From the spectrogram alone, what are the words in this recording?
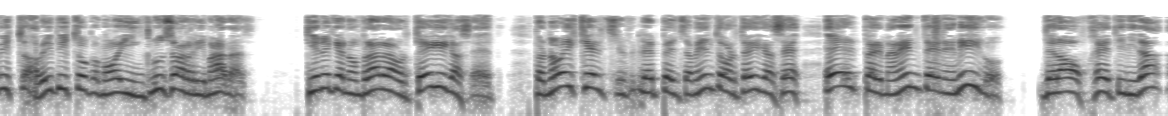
Visto, habéis visto como hoy, incluso arrimadas, tiene que nombrar a Ortega y Gasset. Pero no veis que el, pensamiento de Ortega y Gasset es el permanente enemigo de la objetividad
